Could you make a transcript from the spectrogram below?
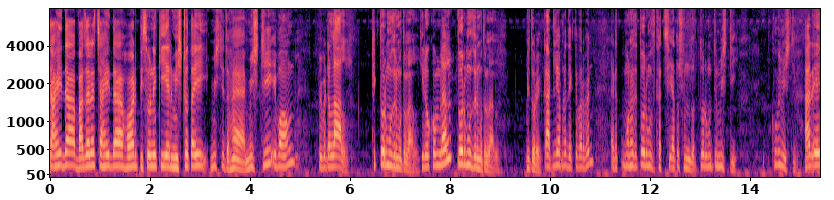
চাহিদা বাজারের চাহিদা হওয়ার পিছনে কি এর মিষ্টতাই? মিষ্টি তো হ্যাঁ মিষ্টি এবং পেঁপেটা লাল ঠিক তরমুজের মতো লাল। কীরকম লাল? তরমুজের মতো লাল ভিতরে। কাটলে আপনারা দেখতে পারবেন একটা মনে হয় তরমুজ খাচ্ছি এত সুন্দর। তরমুজ তো মিষ্টি খুবই মিষ্টি। আর এই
